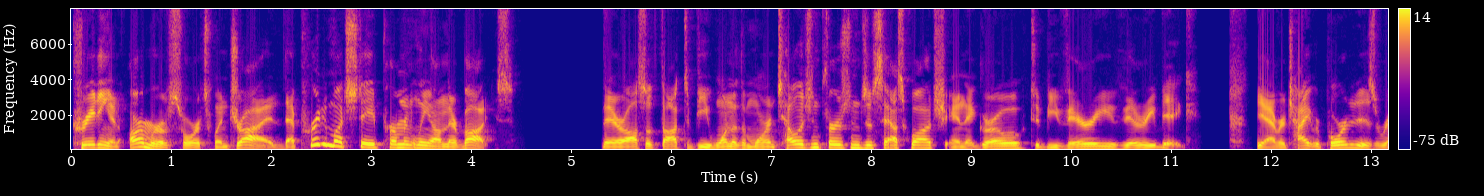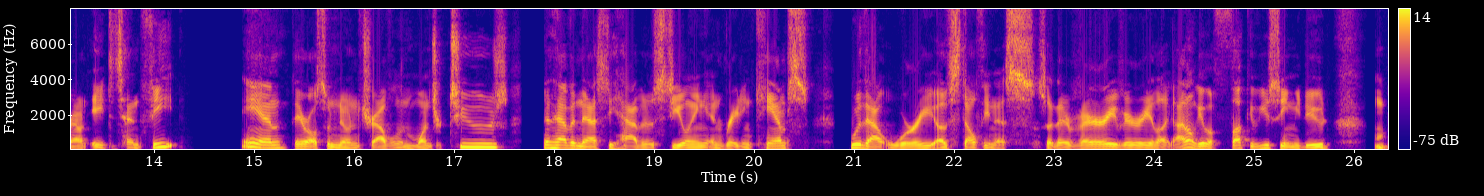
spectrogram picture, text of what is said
creating an armor of sorts when dried that pretty much stayed permanently on their bodies. They are also thought to be one of the more intelligent versions of Sasquatch, and they grow to be very, very big. The average height reported is around 8 to 10 feet, and they are also known to travel in ones or twos and have a nasty habit of stealing and raiding camps without worry of stealthiness. So they're very, very like, I don't give a fuck if you see me, dude. I'm a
